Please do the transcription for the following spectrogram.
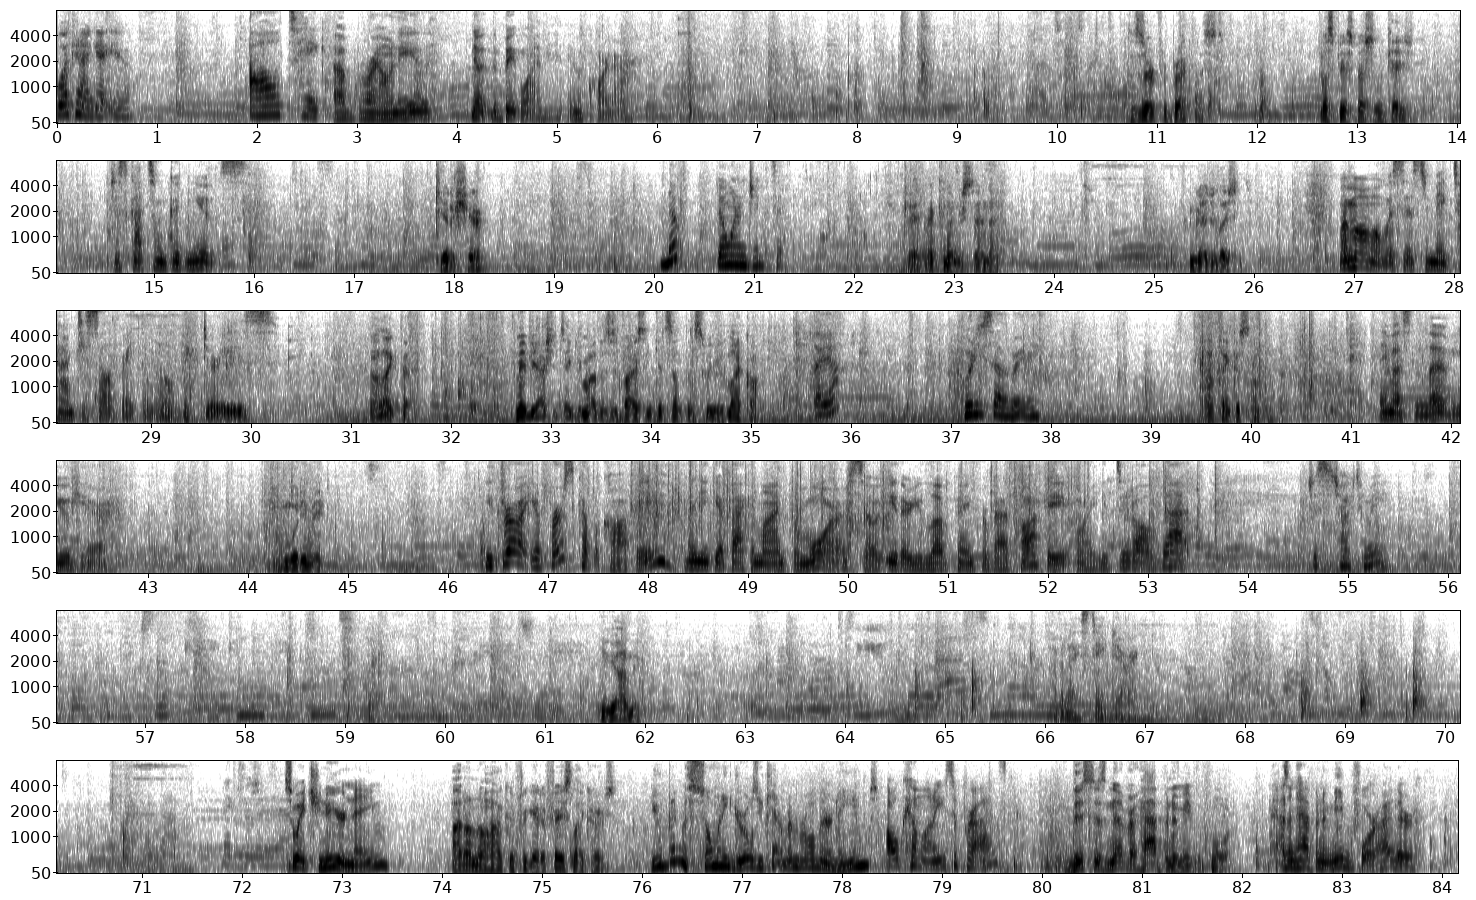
What can I get you? I'll take a brownie. No, the big one in the corner. Dessert for breakfast. Must be a special occasion. Just got some good news. Care to share? Nope, don't want to jinx it. Okay, I can understand that. Congratulations. My mom always says to make time to celebrate the little victories. I like that. Maybe I should take your mother's advice and get something sweet with my coffee. Oh, yeah? What are you celebrating? I'll think of something. They must love you here. What do you mean? You throw out your first cup of coffee, then you get back in line for more. So either you love paying for bad coffee, or you did all that just to talk to me. You got me. Have a nice day, Derek. So wait, you knew your name? I don't know how I could forget a face like hers. You've been with so many girls you can't remember all their names? Oh, come on, are you surprised? This has never happened to me before. Hasn't happened to me before either.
